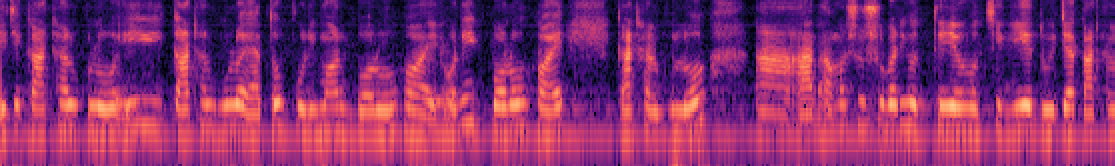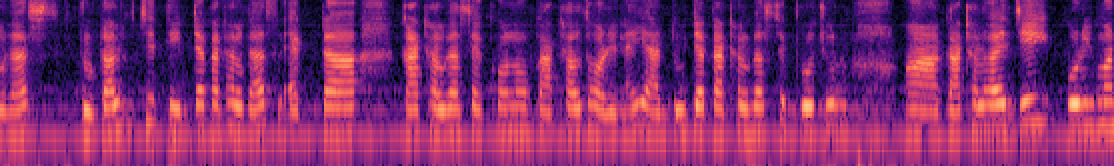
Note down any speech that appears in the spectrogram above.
এই যে কাঁঠালগুলো, এই কাঁঠালগুলো এত পরিমাণ বড় হয়, অনেক বড় হয় কাঁঠালগুলো। আর আমার শ্বশুরবাড়ি হতে হচ্ছে গিয়ে দুইটা কাঁঠাল গাছ, টোটাল হচ্ছে তিনটা কাঁঠাল গাছ, একটা কাঁঠাল গাছ এখনও কাঁঠাল ধরে নাই, আর দুইটা কাঁঠাল গাছে প্রচুর কাঁঠাল হয়। যেই পরিমাণ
